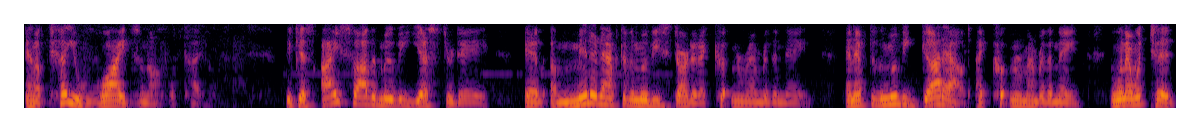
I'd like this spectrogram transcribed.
And I'll tell you why it's an awful title. Because I saw the movie yesterday, and a minute after the movie started, I couldn't remember the name. And after the movie got out, I couldn't remember the name. And when I went to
